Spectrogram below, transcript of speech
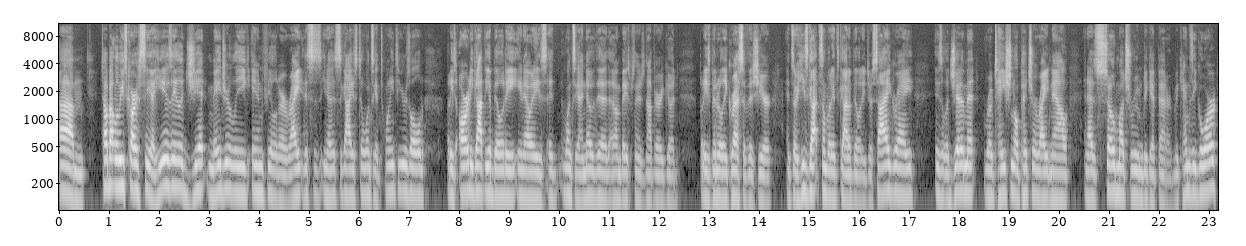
Um, talk about Luis Garcia. He is a legit major league infielder, right? This is, you know, this is a guy who's still, once again, 22 years old, but he's already got the ability, you know, and he's, once again, I know the, the on base percentage is not very good, but he's been really aggressive this year. And so he's got somebody that's got ability. Josiah Gray is a legitimate rotational pitcher right now and has so much room to get better. Mackenzie Gore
